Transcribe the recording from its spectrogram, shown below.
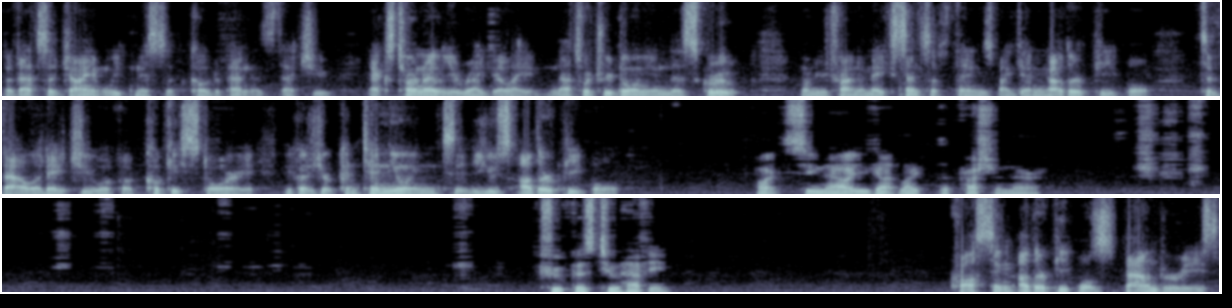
But that's a giant weakness of codependence that you externally regulate, and that's what you're doing in this group when you're trying to make sense of things by getting other people to validate you with a cookie story because you're continuing to use other people. Oh, see now you got like depression there. Truth is too heavy. crossing other people's boundaries.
